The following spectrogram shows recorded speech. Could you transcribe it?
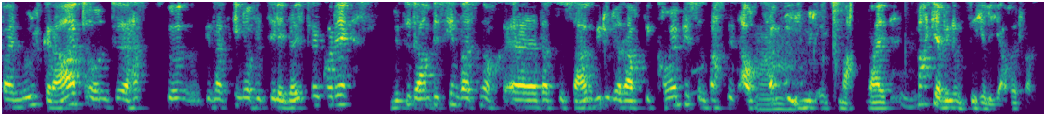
bei 0 Grad und äh, hast äh, gesagt inoffizielle Weltrekorde. Willst du da ein bisschen was noch äh, dazu sagen, wie du darauf gekommen bist und was das auch körperlich mit uns macht? Weil macht ja mit uns sicherlich auch etwas.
